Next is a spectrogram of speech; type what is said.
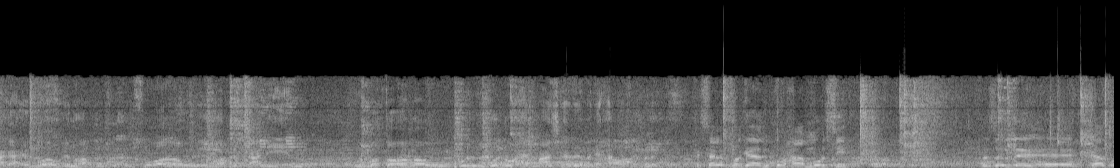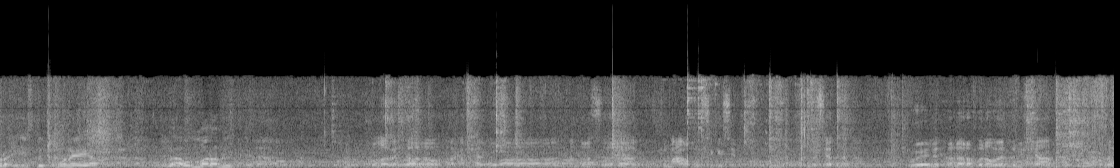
حاجة حلوة وينهض بالفقراء وينهض بالتعليم والبطالة وكل كل واحد معاه شهادة يبقى ليه حق في البلد. رسالة بتوجهها دكتور محمد مرسي. في ظل آه، انتخابه رئيس للجمهورية لأول مرة بالانتخاب والله يا باشا أنا أقول لك على حاجة. هو الحمد لله دكتور محمد مرسي كسب بس سيادتك ونتمنى ربنا هو يخدم الشعب. بس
